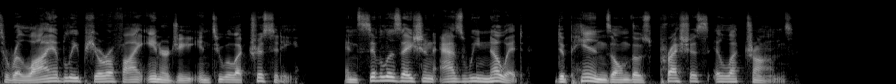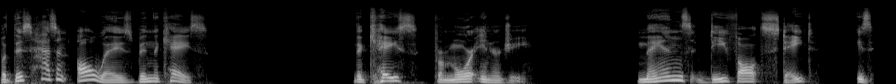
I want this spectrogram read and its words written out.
to reliably purify energy into electricity, and civilization as we know it depends on those precious electrons. But this hasn't always been the case. The case for more energy. Man's default state is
